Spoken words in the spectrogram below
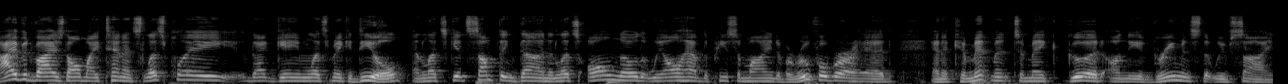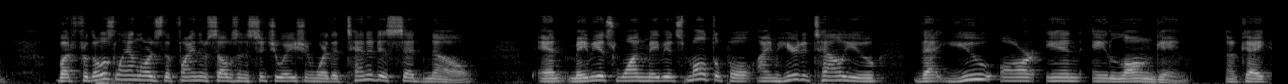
I've advised all my tenants let's play that game, let's make a deal, and let's get something done, and let's all know that we all have the peace of mind of a roof over our head and a commitment to make good on the agreements that we've signed. But for those landlords that find themselves in a situation where the tenant has said no, and maybe it's one, maybe it's multiple, I'm here to tell you that you are in a long game. Okay?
